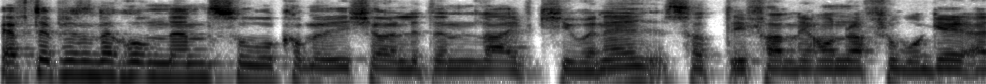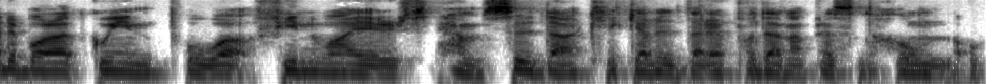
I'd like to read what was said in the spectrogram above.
Efter presentationen så kommer vi köra en liten live Q&A så att ifall ni har några frågor är det bara att gå in på Finwires hemsida, klicka vidare på denna presentation och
